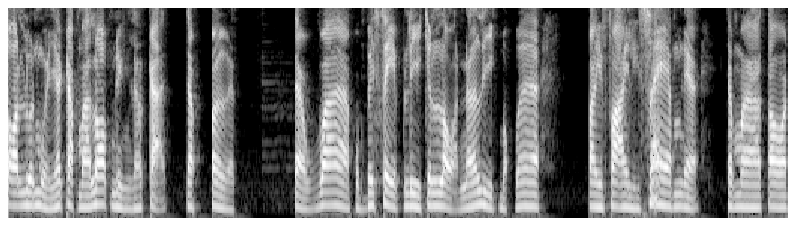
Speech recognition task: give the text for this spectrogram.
ตอนล้วนเหมยอะกลับมารอบหนึ่งแล้วกะจะเปิด แต่ว่าผมไปเสพลีกจนหลอนนะลีกบอกว่าไฟไฟหรือแซมเนี่ย จะมาตอน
